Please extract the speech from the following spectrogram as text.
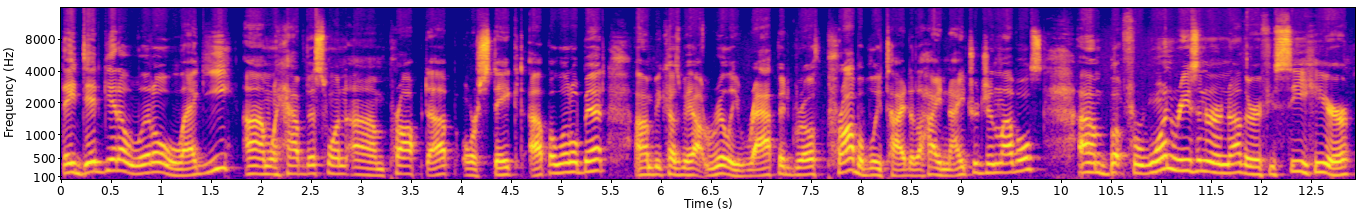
They did get a little leggy. Um, we have this one um, propped up or staked up a little bit um, because we got really rapid growth, probably tied to the high nitrogen levels. Um, but for one reason or another, if you see here,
